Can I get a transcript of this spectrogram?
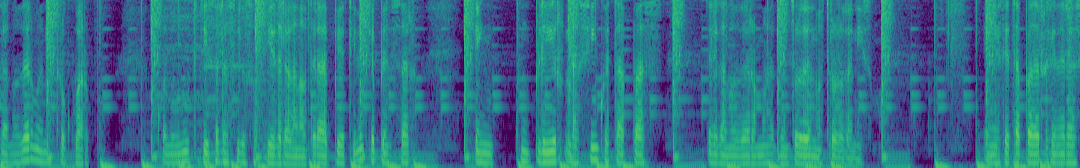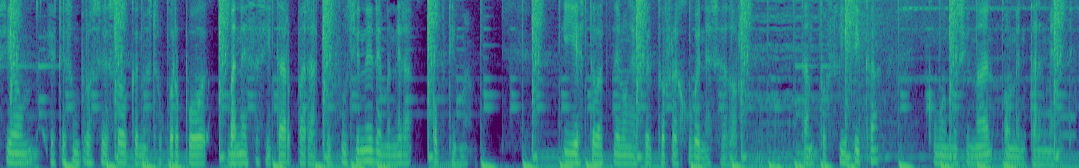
ganoderma en nuestro cuerpo. Cuando uno utiliza la filosofía de la ganoterapia, tiene que pensar en cumplir las cinco etapas del ganoderma dentro de nuestro organismo. En esta etapa de regeneración, este es un proceso que nuestro cuerpo va a necesitar para que funcione de manera óptima. Y esto va a tener un efecto rejuvenecedor, tanto física como emocional o mentalmente.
